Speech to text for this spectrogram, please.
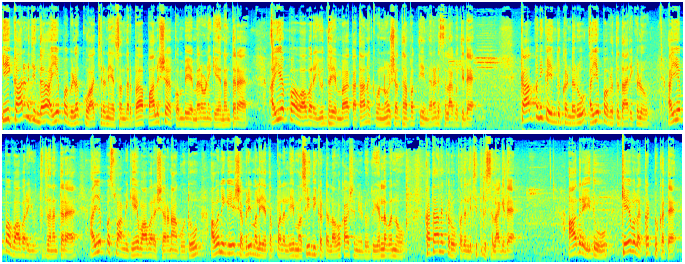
ಈ ಕಾರಣದಿಂದ ಅಯ್ಯಪ್ಪ ಬೆಳಕು ಆಚರಣೆಯ ಸಂದರ್ಭ ಪಾಲುಷ ಕೊಂಬೆಯ ಮೆರವಣಿಗೆಯ ನಂತರ ಅಯ್ಯಪ್ಪ ವಾವರ ಯುದ್ಧ ಎಂಬ ಕಥಾನಕವನ್ನು ಶ್ರದ್ಧಾ ಭಕ್ತಿಯಿಂದ ನಡೆಸಲಾಗುತ್ತಿದೆ. ಕಾಲ್ಪನಿಕ ಎಂದು ಕಂಡರೂ ಅಯ್ಯಪ್ಪ ವ್ರತಧಾರಿಗಳು ಅಯ್ಯಪ್ಪ ವಾವರ ಯುದ್ಧದ ನಂತರ ಅಯ್ಯಪ್ಪ ಸ್ವಾಮಿಗೆ ವಾವರ ಶರಣಾಗುವುದು ಅವನಿಗೆ ಶಬರಿಮಲೆಯ ತಪ್ಪಲಲ್ಲಿ ಮಸೀದಿ ಕಟ್ಟಲು ಅವಕಾಶ ನೀಡುವುದು ಎಲ್ಲವನ್ನು ಕಥಾನಕ ರೂಪದಲ್ಲಿ ಚಿತ್ರಿಸಲಾಗಿದೆ. ಆದರೆ ಇದು ಕೇವಲ ಕಟ್ಟುಕತೆ.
